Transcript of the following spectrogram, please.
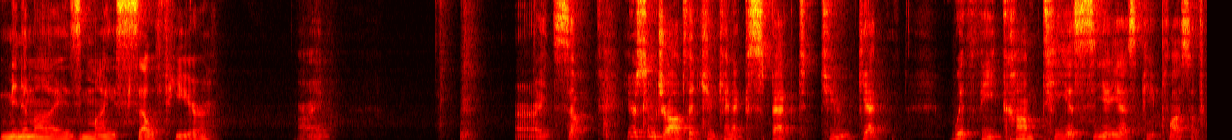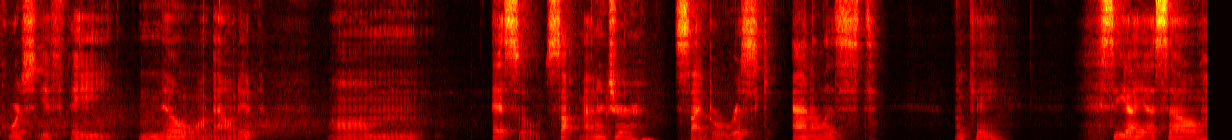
minimize myself here. All right. All right, so here's some jobs that you can expect to get with the CompTIA CASP Plus, of course, if they know about it. Um, SO SOC Manager, Cyber Risk Analyst, okay, CISO,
